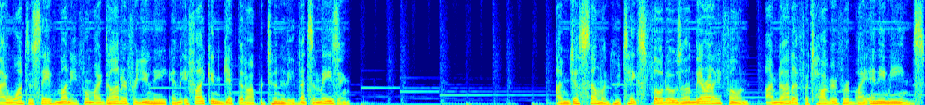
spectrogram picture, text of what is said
I want to save money for my daughter for uni and if I can get that opportunity that's amazing. I'm just someone who takes photos on their iPhone, I'm not a photographer by any means.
